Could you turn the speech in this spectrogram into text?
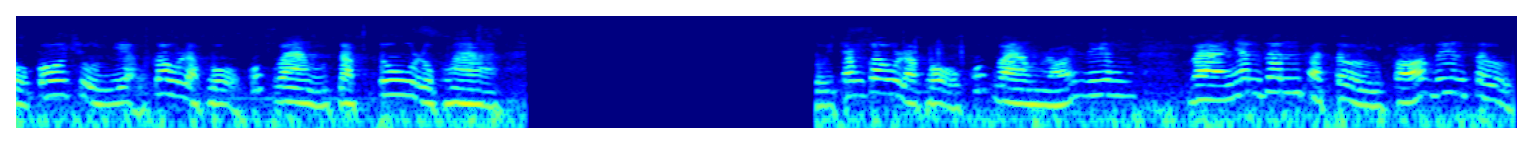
của cô chủ nhiệm câu lạc bộ cúc vàng tập tu lục hòa trong câu lạc bộ cúc vàng nói riêng và nhân dân phật tử có duyên sự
